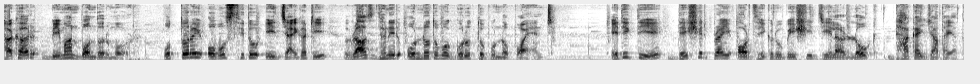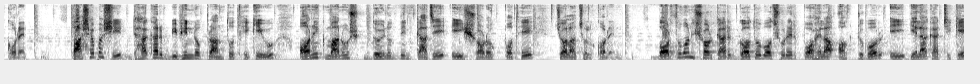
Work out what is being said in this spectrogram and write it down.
ঢাকার বিমানবন্দর মোড়। উত্তরায় অবস্থিত এই জায়গাটি রাজধানীর অন্যতম গুরুত্বপূর্ণ পয়েন্ট। এদিক দিয়ে দেশের প্রায় অর্ধেকেরও বেশি জেলার লোক ঢাকায় যাতায়াত করেন। পাশাপাশি ঢাকার বিভিন্ন প্রান্ত থেকেও অনেক মানুষ দৈনন্দিন কাজে এই সড়ক পথে চলাচল করেন। বর্তমান সরকার গত বছরের পহেলা অক্টোবর এই এলাকাটিকে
